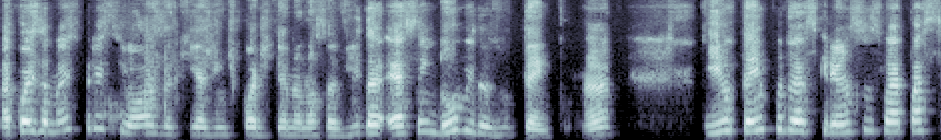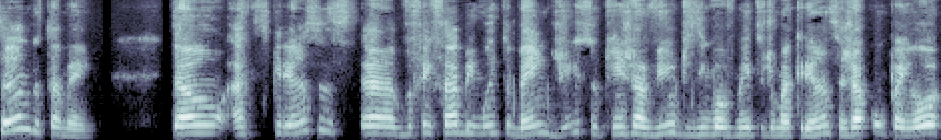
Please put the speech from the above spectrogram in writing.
A coisa mais preciosa que a gente pode ter na nossa vida é, sem dúvidas, o tempo, né? E o tempo das crianças vai passando também. Então, as crianças, vocês sabem muito bem disso, quem já viu o desenvolvimento de uma criança, já acompanhou,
